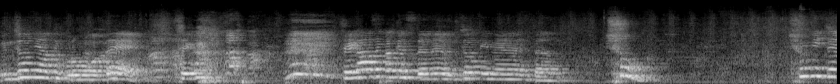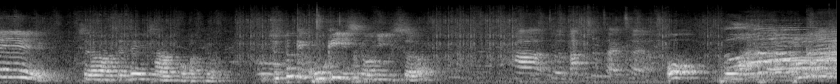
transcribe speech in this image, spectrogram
은지 언니한테 물어본 건데, 제가, 제가 생각했을 때는 은지 언니는 일단 춤. 춤이 제일, 제가 봤을 때 제일 잘하는 것 같아요. 주특기 곡이 있으면 언니 있어요? 다, 저 맞춤 잘 쳐요. 어? 보여주세요.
